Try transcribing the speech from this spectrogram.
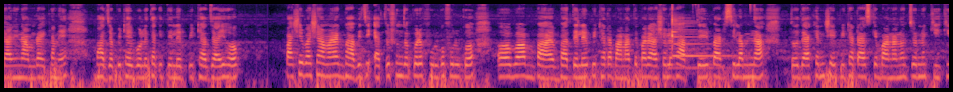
জানি না, আমরা এখানে ভাজা পিঠাই বলে থাকি, তেলের পিঠা যাই হোক। পাশের পাশে আমার এক ভাবি যে এত সুন্দর করে ফুলকো ফুলকো বা তেলের পিঠাটা বানাতে পারে, আসলে ভাবতেই পারছিলাম না। তো দেখেন সেই পিঠাটা আজকে বানানোর জন্য কি কি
